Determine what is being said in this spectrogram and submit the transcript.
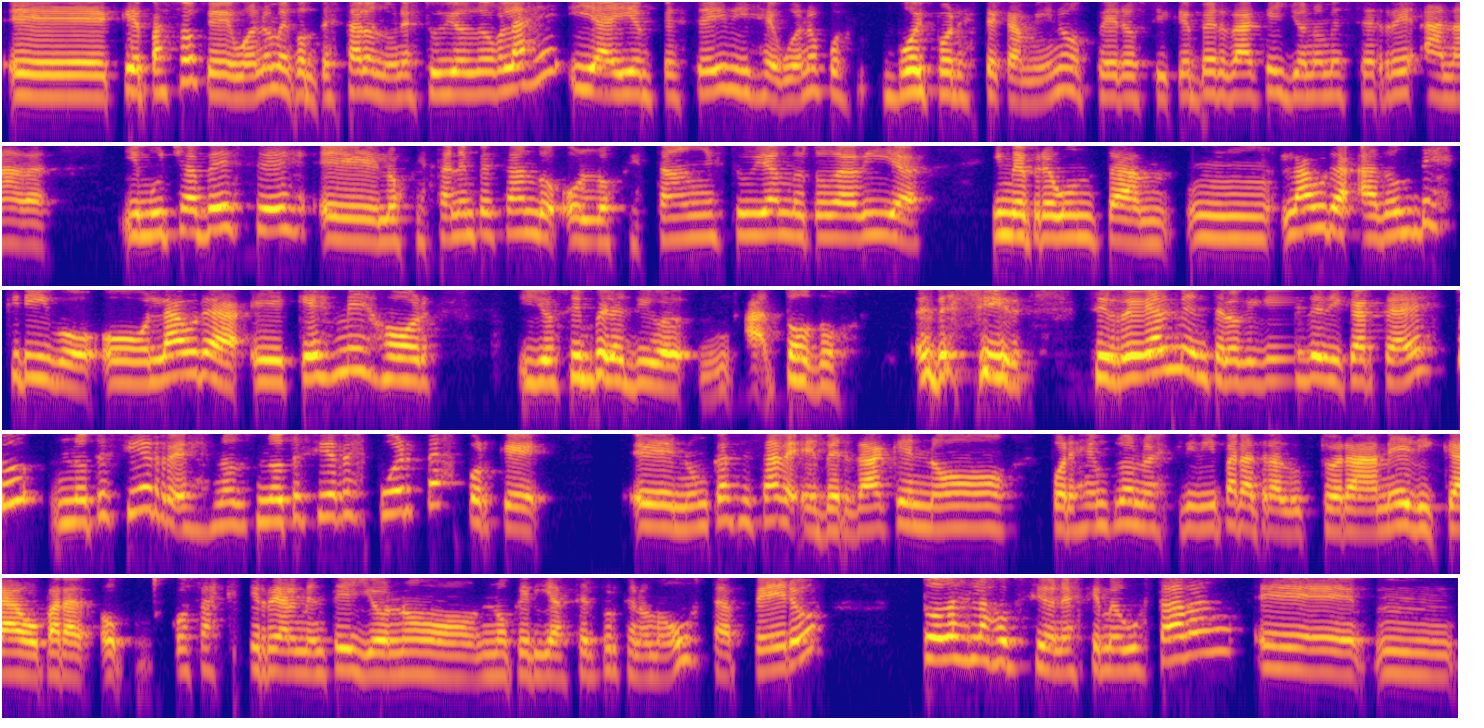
Eh, ¿Qué pasó? Que bueno, me contestaron de un estudio de doblaje y ahí empecé y dije, bueno, pues voy por este camino, pero sí que es verdad que yo no me cerré a nada. Y muchas veces eh, los que están empezando o los que están estudiando todavía y me preguntan, mm, Laura, ¿a dónde escribo? O Laura, eh, ¿qué es mejor? Y yo siempre les digo, a todo. Es decir, si realmente lo que quieres dedicarte a esto, no te cierres, no, no te cierres puertas porque eh, nunca se sabe. Es verdad que no, por ejemplo, no escribí para traductora médica o para cosas que realmente yo no, no, quería hacer porque no me gusta, pero todas las opciones que me gustaban, eh, mm,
